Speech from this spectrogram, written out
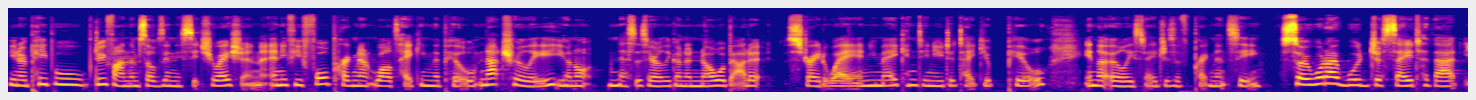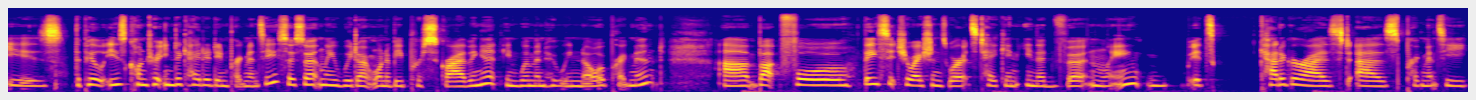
You know, people do find themselves in this situation. And if you fall pregnant while taking the pill, naturally, you're not necessarily going to know about it straight away, and you may continue to take your pill in the early stages of pregnancy. So, what I would just say to that is the pill is contraindicated in pregnancy, so certainly we don't want to be prescribing it in women who we know are pregnant. Uh, but for these situations where it's taken inadvertently, it's categorized as pregnancy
